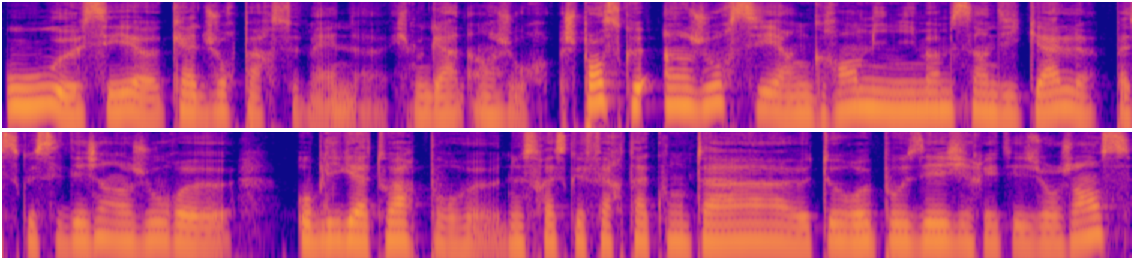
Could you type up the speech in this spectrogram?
ou euh, c'est euh, quatre jours par semaine, je me garde un jour. Je pense que un jour c'est un grand minimum syndical parce que c'est déjà un jour euh, obligatoire pour ne serait-ce que faire ta compta, te reposer, gérer tes urgences.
